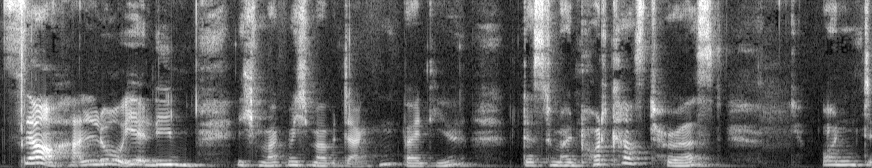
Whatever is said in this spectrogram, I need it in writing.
So, hallo ihr Lieben. Ich mag mich mal bedanken bei dir, dass du meinen Podcast hörst. Und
